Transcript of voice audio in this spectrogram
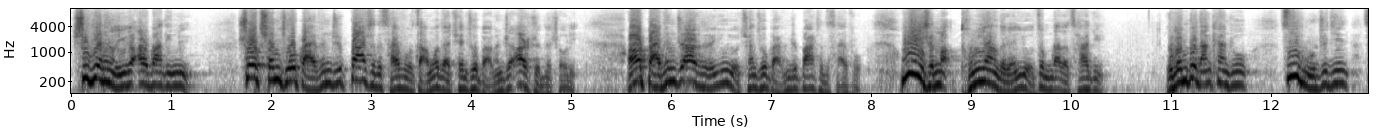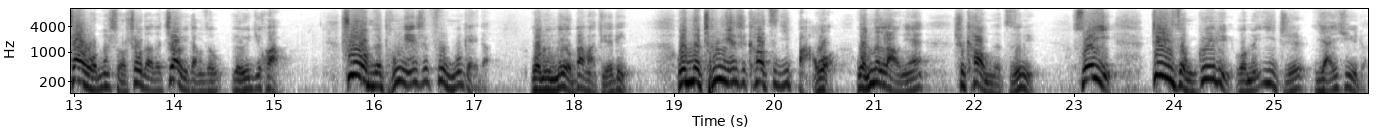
世界上有一个二八定律，说全球百分之八十的财富掌握在全球百分之二十人的手里，而百分之二十的人拥有全球百分之八十的财富。为什么同样的人有这么大的差距？我们不难看出，自古至今，在我们所受到的教育当中，有一句话，说我们的童年是父母给的。我们没有办法决定，我们的成年是靠自己把握，我们的老年是靠我们的子女，所以这种规律我们一直延续着，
